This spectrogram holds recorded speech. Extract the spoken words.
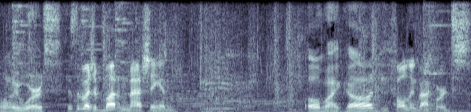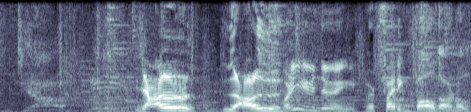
Only worse. Just a bunch of button mashing and. Oh my god. falling backwards. We're What are you even doing? We're fighting Bald Arnold.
